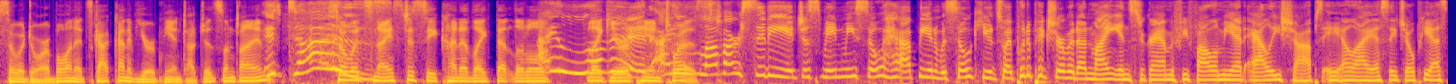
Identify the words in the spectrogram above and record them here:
so adorable and it's got kind of European touches sometimes. It does. So it's nice to see kind of like that little I like it. European twist. I love our city. It just made me so happy and it was so cute. So I put a picture of it on my Instagram if you follow me at Ali Shops, A L I S H O P S.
